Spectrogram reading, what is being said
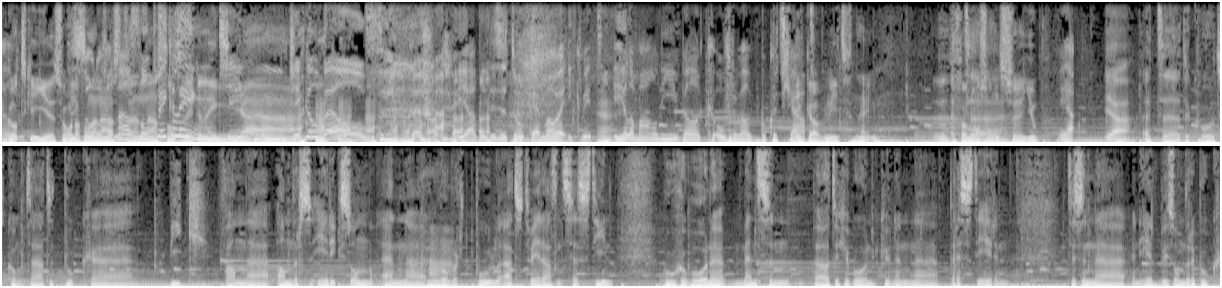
Vygotsky, van, zone naast, van naast naast ontwikkeling. Ja. Jingle bells. ja, dat is het ook. Hè. Maar ik weet Ja. helemaal niet welk, over welk boek het gaat. Ik ook niet, nee. Eh, verlos eh, ons, eh, Joep. Ja, Ja, het, eh, de quote komt uit het boek eh, Piek van eh, Anders Eriksson en eh. Robert Poel uit 2016. Hoe gewone mensen buitengewoon kunnen presteren. Het is een, eh, een heel bijzonder boek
